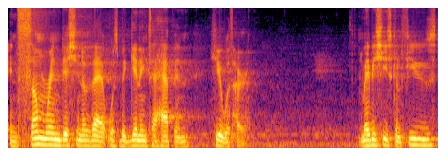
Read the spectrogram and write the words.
And some rendition of that was beginning to happen here with her. Maybe she's confused.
